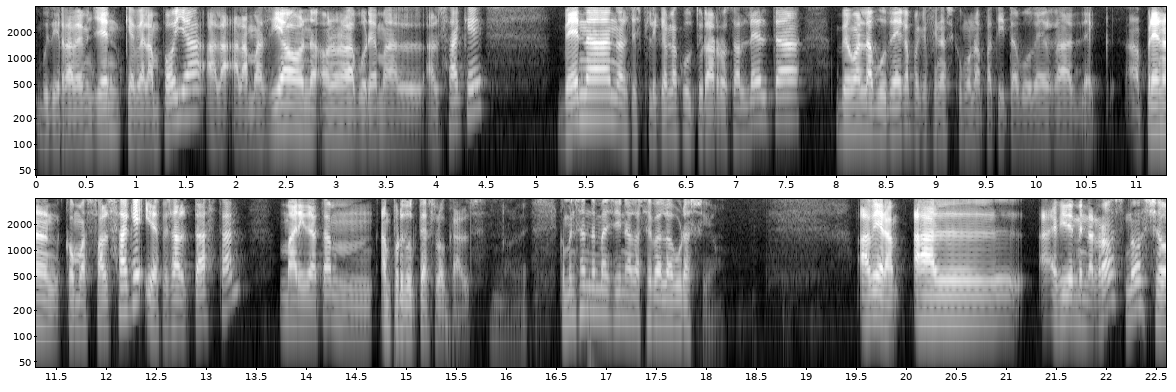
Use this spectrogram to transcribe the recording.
vull dir, rebem gent que ve a l'ampolla, a, la, a la masia on, on elaborem el, el sake, venen, els expliquem la cultura arròs del Delta, veuen la bodega, perquè al final és com una petita bodega, de, aprenen com es fa el sake i després el tasten maridat amb, amb productes locals. Molt Com ens hem d'imaginar la seva elaboració? A veure, el... evidentment arròs, no? Això...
